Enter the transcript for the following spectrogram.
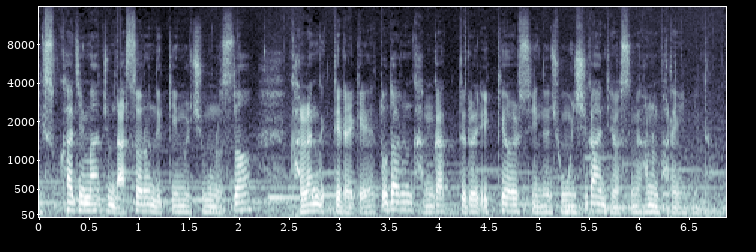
익숙하지만 좀 낯설은 느낌을 줌으로써 관람객들에게 또 다른 감각들을 일깨울 수 있는 좋은 시간이 되었으면 하는 바람입니다.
